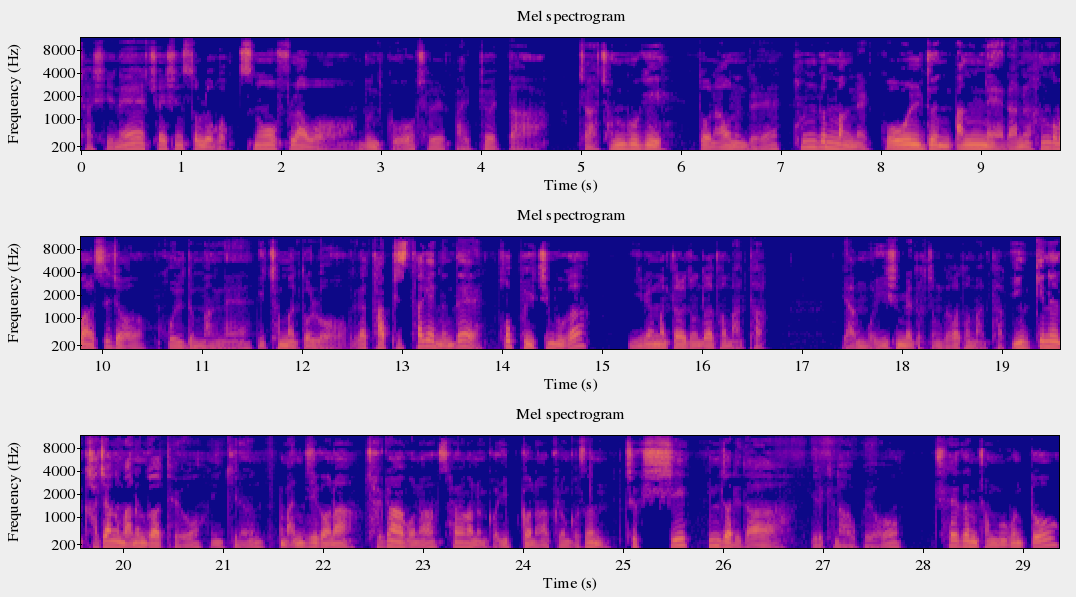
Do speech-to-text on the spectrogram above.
자신의 최신 솔로곡 Snow Flower 눈꽃을 발표했다. 자, 정국이 또 나오는데 황금 막내, golden 막내라는 한국말을 쓰죠. golden 막내 2천만 달러. 그러니까 다 비슷하게 했는데 호프 이 친구가 200만 달러 정도가 더 많다. 약 뭐 20매덕 정도가 더 많다. 인기는 가장 많은 것 같아요. 인기는 만지거나 착용하거나 사용하는 거, 입거나 그런 것은 즉시 품절이다. 이렇게 나오고요. 최근 전국은 또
